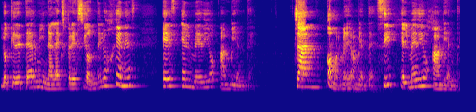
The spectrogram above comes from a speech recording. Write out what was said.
lo que determina la expresión de los genes es el medio ambiente. Chan, ¿cómo el medio ambiente? Sí, el medio ambiente.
